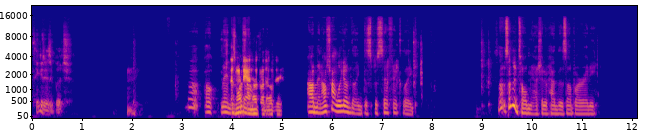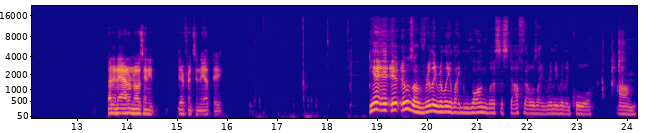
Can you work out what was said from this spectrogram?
I think it is a glitch. oh, oh, man. That's I one was thing I trying- know about the update. Oh man, I was trying to look up like the specific like. some- Somebody told me I should have had this up already. Other than that, I don't notice any difference in the update. Yeah, it, it, it was a really really like long list of stuff that was like really really cool. Um.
